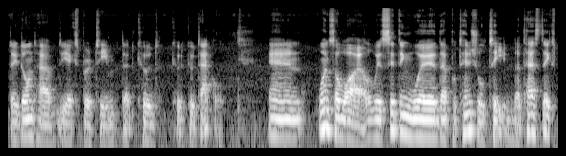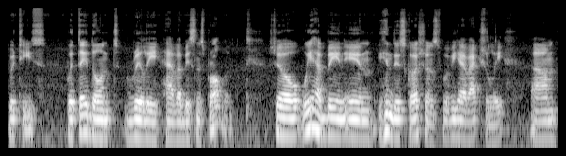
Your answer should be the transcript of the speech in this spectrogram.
they don't have the expert team that could, could could tackle. And once a while we're sitting with a potential team that has the expertise but they don't really have a business problem. So we have been in in discussions where we have actually um,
